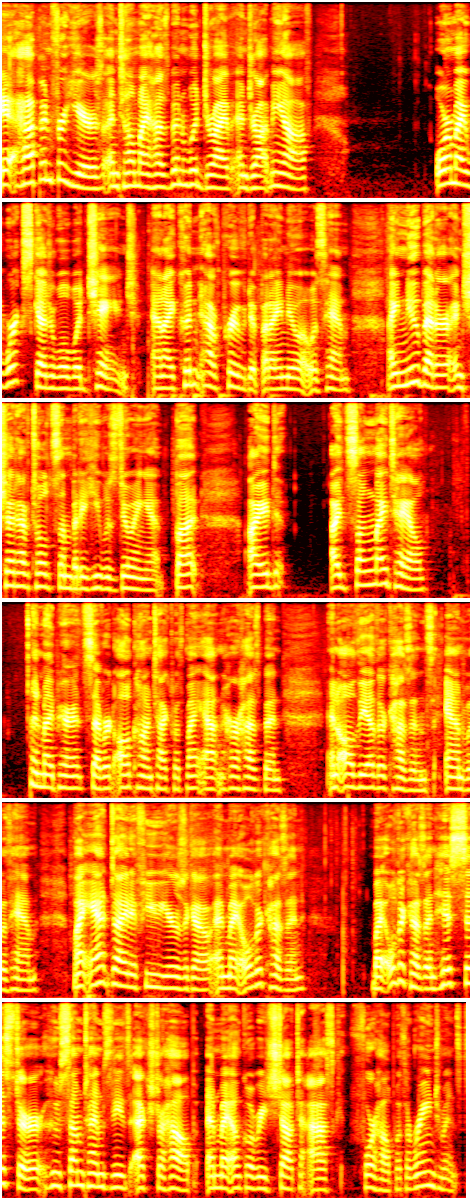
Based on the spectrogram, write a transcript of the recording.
It happened for years until my husband would drive and drop me off, or my work schedule would change, and I couldn't have proved it, but I knew it was him. I knew better and should have told somebody he was doing it, but I'd I'd sung my tale, and my parents severed all contact with my aunt and her husband and all the other cousins and with him. My aunt died a few years ago, and my older cousin, my older cousin, his sister, who sometimes needs extra help, and my uncle reached out to ask for help with arrangements.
